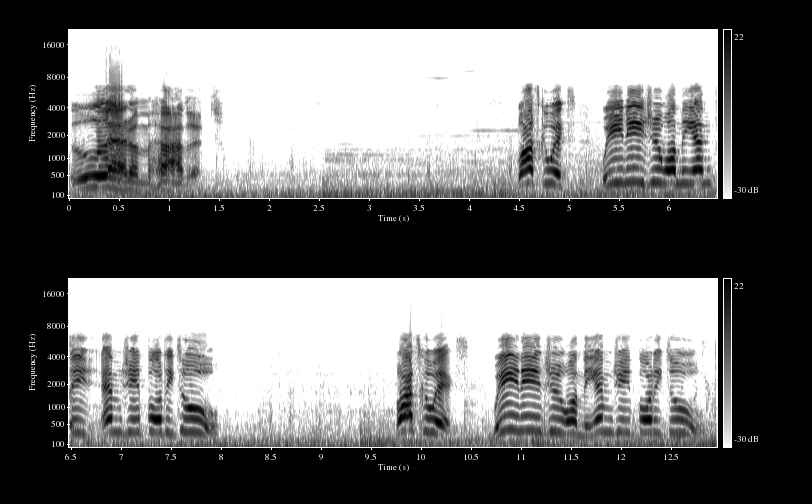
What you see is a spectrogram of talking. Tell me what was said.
let him have it. Blazkowicz, we need you on the MT MG42. Blazkowicz, we need you on the MG42.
